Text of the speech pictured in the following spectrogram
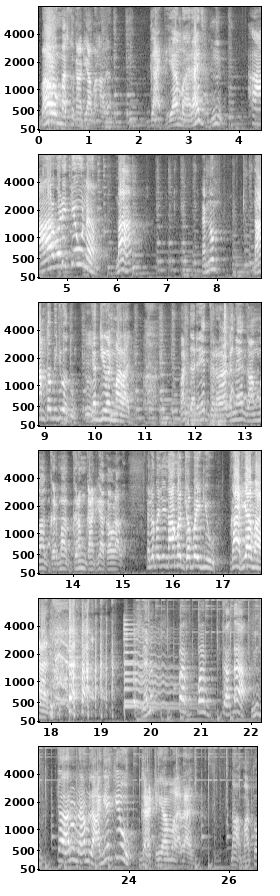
બહુ મસ્ત ગાંઠિયા બનાવે. ગાંઠિયા મહારાજ. આ વળી કેવું નામ? ના. એમનું નામ તો બીજું હતું. જગજીવન મહારાજ. પણ દરેક ગ્રાહકને ગામમાં ઘરમાં ગરમ ગાંઠિયા ખવડાવે. એટલે પછી નામ જ છપાઈ ગયું. ગાંઠિયા મહારાજ. પણ પણ કાકા. તારું નામ લાગે કેવું? ગાંઠિયા મહારાજ. ના અમાર તો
